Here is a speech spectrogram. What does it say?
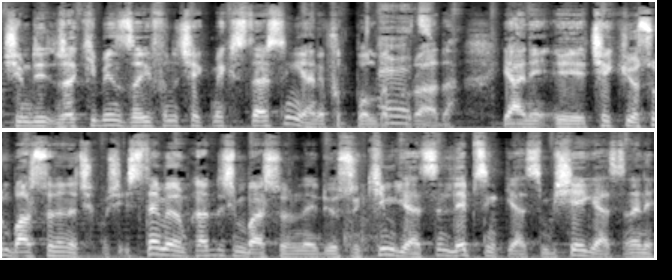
Şimdi rakibin zayıfını çekmek istersin yani futbolda Evet. kurada. Yani e, çekiyorsun Barcelona çıkmış. İstemiyorum kardeşim Barcelona diyorsun. Kim gelsin? Leipzig gelsin. Bir şey gelsin. Hani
